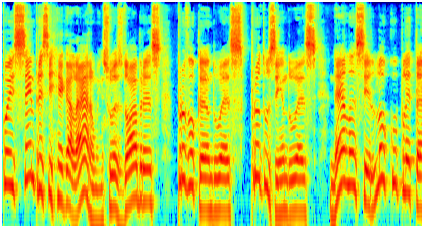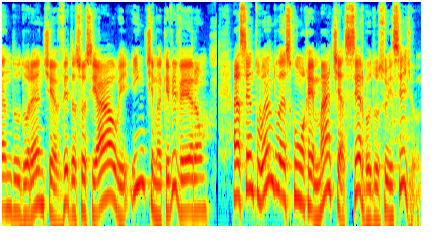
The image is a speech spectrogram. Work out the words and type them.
pois sempre se regalaram em suas dobras, provocando-as, produzindo-as, nelas se locupletando durante a vida social e íntima que viveram, acentuando-as com o remate acerbo do suicídio.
